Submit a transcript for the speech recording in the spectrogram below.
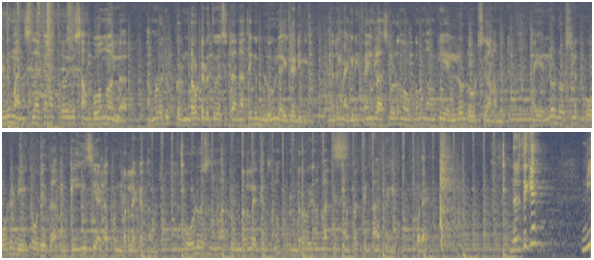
ഇത് മനസ്സിലാക്കാൻ അത്ര വലിയ സംഭവമൊന്നുമല്ല നമ്മളൊരു പ്രിന്റ് ഔട്ട് എടുത്ത് വെച്ചിട്ട് അതിനകത്തേക്ക് ബ്ലൂ ലൈറ്റ് അടിക്കും എന്നിട്ട് മാഗ്നിഫൈങ് ഗ്ലാസ്സിലൂടെ നോക്കുമ്പോൾ നമുക്ക് യെല്ലോ ഡോട്ട്സ് കാണാൻ പറ്റും ആ യെല്ലോ ഡോട്ട്സിലെ കോഡ് ഡീകോഡ് ചെയ്താൽ നമുക്ക് ഈസി ആയിട്ട് ആ പ്രിന്ററിലേക്ക് എത്താൻ പറ്റും കോഡ് വെച്ച് നമ്മൾ ആ പ്രിന്ററിലേക്ക് എത്തുന്നു പ്രിന്റർ വഴി നമ്മൾ കിഡ്നാപ്പ് കിഡ്നാപ്പ് ചെയ്യുന്നു പറയാം നിർത്തിക്കേ നീ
